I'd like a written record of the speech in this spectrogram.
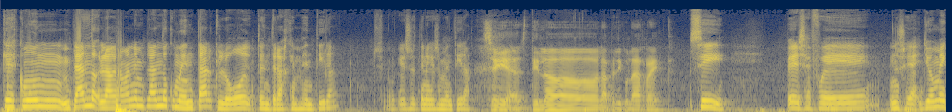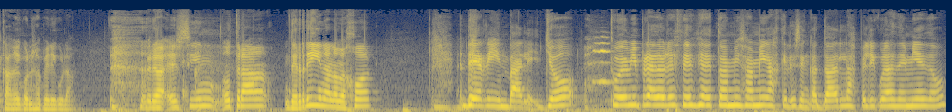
Que es como un en plan, do- la graban en plan documental, que luego te enteras que es mentira. Sí, Porque eso tiene que ser mentira. Sí, estilo la película Rec. Sí, pero ese fue. No sé, yo me cagué con esa película. Pero es sin otra, de Rin a lo mejor. De Rin, vale. Yo tuve mi preadolescencia de todas mis amigas que les encantaban las películas de miedo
